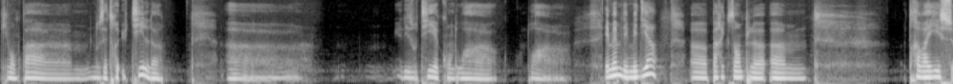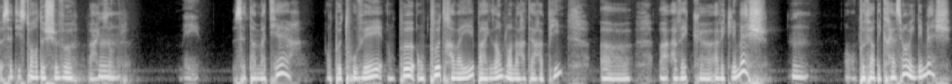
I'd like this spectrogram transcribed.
qui vont pas euh, nous être utiles. Euh, il y a des outils qu'on doit, doit, Et même des médias. Euh, par exemple, travailler sur cette histoire de cheveux, par hmm. exemple. Mais c'est en matière. On peut trouver, on peut, on peut travailler, par exemple, en art-thérapie avec, avec les mèches. Hmm. On peut faire des créations avec des mèches,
